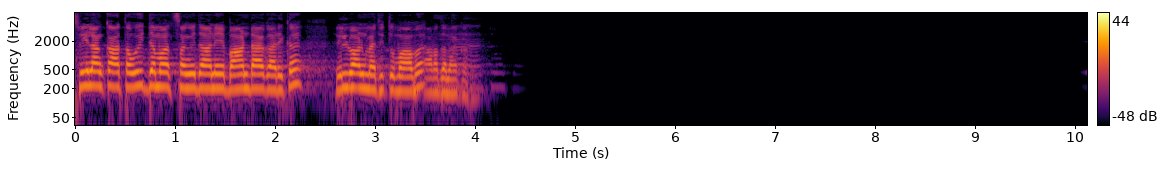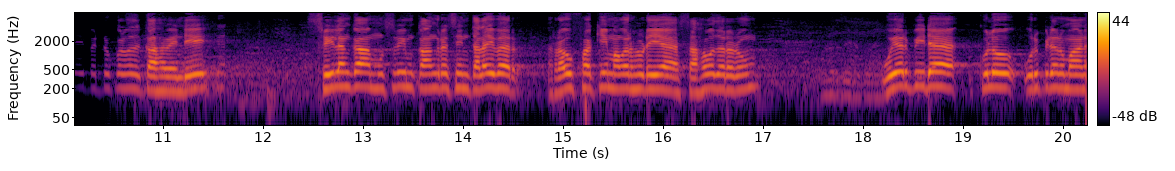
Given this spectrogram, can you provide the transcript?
ශ්‍රී ලංකා තවිද්‍යමත් සංවිධානයේ බාණ්ඩාගාරික රිල්වන් මැතිතුමාව ආරාධනා කරනවා. பிரதியை பெற்றுக்கொள்வதற்காக வேண்டி ஸ்ரீலங்கா முஸ்லிம் காங்கிரசின் தலைவர் ரவுஃப் ஹக்கீம் அவர்களுடைய சகோதரரும் உயர்பீட குழு உறுப்பினருமான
